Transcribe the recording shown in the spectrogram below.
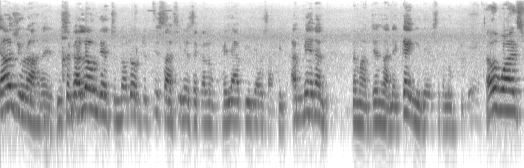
ရားဆိုတာဟဲ့ဒီစကားလုံးနဲ့ကျွန်တော်တို့တစ္ဆာရှိတဲ့စကားလုံးဖျားပြတဲ့ဥစ္စာဖြစ်တယ်အမေရန်တမ Otherwise,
